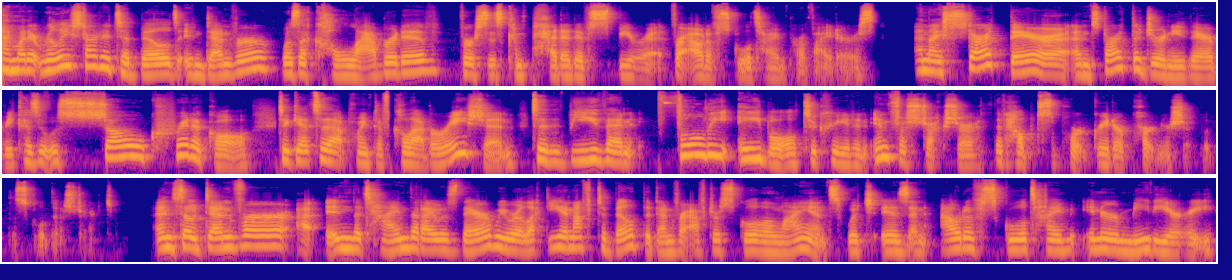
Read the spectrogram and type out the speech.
And what it really started to build in Denver was a collaborative versus competitive spirit for out of school time providers. And I start there and start the journey there because it was so critical to get to that point of collaboration to be then fully able to create an infrastructure that helped support greater partnership with the school district. And so, Denver, uh, in the time that I was there, we were lucky enough to build the Denver After School Alliance, which is an out of school time intermediary.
